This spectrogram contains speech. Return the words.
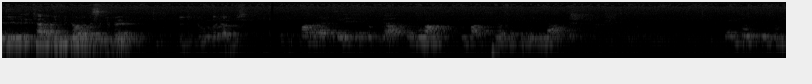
belediyeleri kendi birimi görmemesi gibi bir yorumda gelmiş. ekipmanlar çevresine çokça bozulan bir bak gördüğüm kadarıyla. Mentor çözümü,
